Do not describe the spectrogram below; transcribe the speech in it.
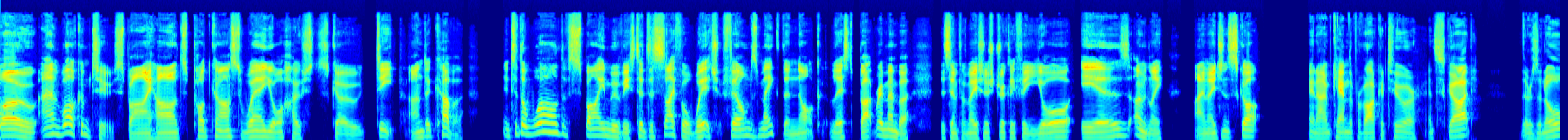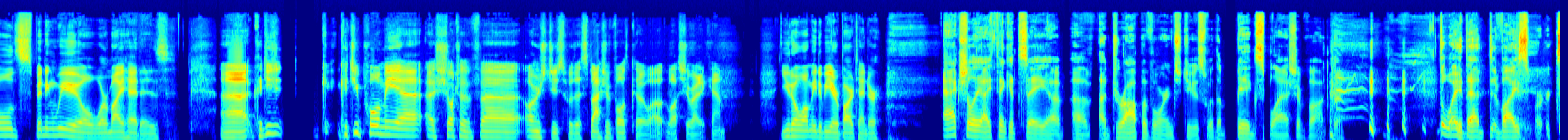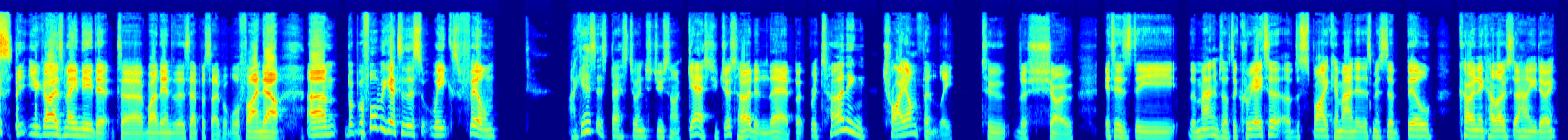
Hello, and welcome to Spy Hard's podcast, where your hosts go deep undercover into the world of spy movies to decipher which films make the NOC list. But remember, this information is strictly for your ears only. I'm Agent Scott. And I'm Cam the Provocateur. And Scott, there's an old spinning wheel where my head is. Uh, could you could you pour me a, a shot of uh, orange juice with a splash of vodka whilst you're at it, Cam? You don't want me to be your bartender. Actually, I think it's a, a, a, a drop of orange juice with a big splash of vodka. the way that device works. you guys may need it uh, by the end of this episode, but we'll find out. Um, but before we get to this week's film, I guess it's best to introduce our guest. You just heard him there, but returning triumphantly to the show, it is the the man himself, the creator of the Spy Command. It is Mr. Bill Koenig. Hello, sir. How are you doing?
